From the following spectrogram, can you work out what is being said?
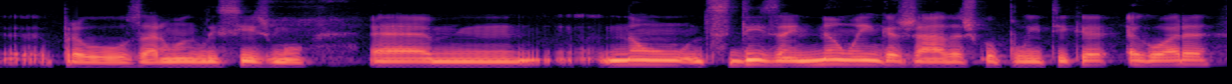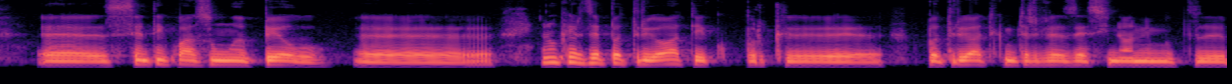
uh, para usar um anglicismo, um, não se dizem não engajadas com a política, agora uh, sentem quase um apelo. Uh, eu não quero dizer patriótico, porque patriótico muitas vezes é sinónimo de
